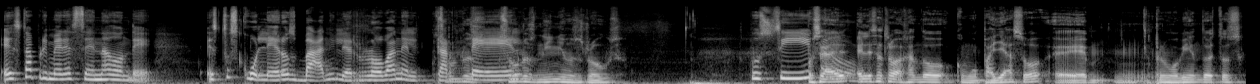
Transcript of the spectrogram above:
esta primera escena donde estos culeros van y le roban el Son unos, cartel. son unos niños, Rose. Pues sí. O sea, él, pero- él está trabajando como payaso, eh, promoviendo estos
